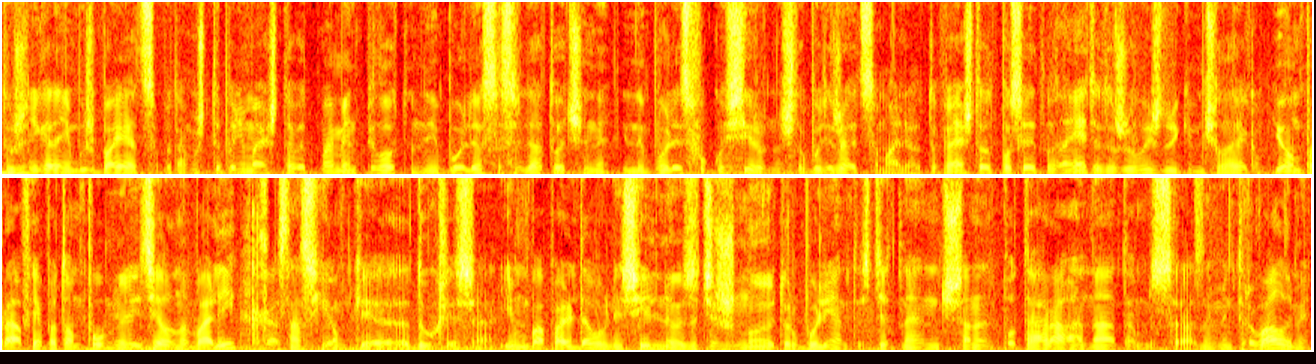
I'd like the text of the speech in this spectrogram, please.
ты уже никогда не будешь бояться, потому что ты понимаешь, что в этот момент пилоты наиболее сосредоточены и наиболее сфокусированы, чтобы удержать самолет. Ты понимаешь, что вот после этого занятия ты уже выйдешь другим человеком. И он прав. Я потом помню, летел на Бали, как раз на съемке Духлеса, и мы попали довольно сильную затяжную турбулентность. Где-то, наверное, часа на полтора она там с разными интервалами,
